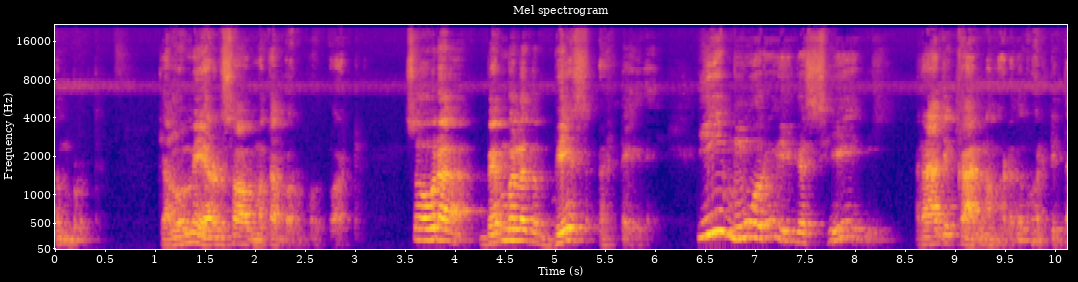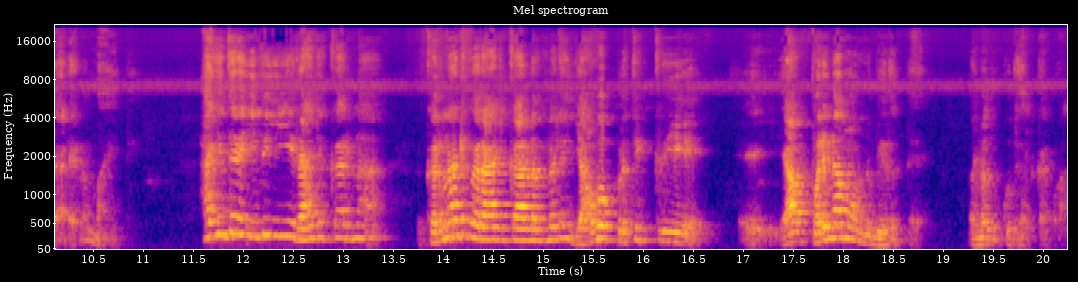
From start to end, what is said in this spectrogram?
ಬಂದ್ಬಿಡುತ್ತೆ. ಕೆಲವೊಮ್ಮೆ ಎರಡು ಸಾವಿರ ಮತ ಬರ್ಬೋದು ಬಟ್ ಸೊ ಅವರ ಬೆಂಬಲದ ಬೇಸ್ ಅಷ್ಟೇ ಇದೆ. ಈ ಮೂವರು ಈಗ ಸೇರಿ ರಾಜಕಾರಣ ಮಾಡೋದಕ್ಕೆ ಹೊರಟಿದ್ದಾರೆ ಅನ್ನೋ ಮಾಹಿತಿ. ಹಾಗಿದ್ದರೆ ಇದು ಈ ರಾಜಕಾರಣ, ಕರ್ನಾಟಕ ರಾಜಕಾರಣದ ಮೇಲೆ ಯಾವ ಪ್ರತಿಕ್ರಿಯೆ, ಯಾವ ಪರಿಣಾಮವನ್ನು ಬೀರುತ್ತೆ ಅನ್ನೋದು ಕುತೂಹಲಕರವಾದ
